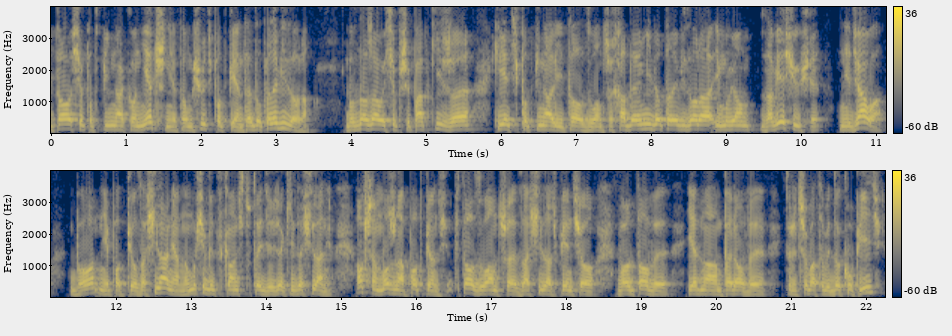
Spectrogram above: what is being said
i to się podpina koniecznie, to musi być podpięte do telewizora. Bo zdarzały się przypadki, że klienci podpinali to złącze HDMI do telewizora i mówią, zawiesił się, nie działa. bo nie podpiął zasilania. No musi być skądś tutaj gdzieś jakieś zasilanie. Owszem, można podpiąć w to złącze zasilacz 5V, 1A, który trzeba sobie dokupić,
